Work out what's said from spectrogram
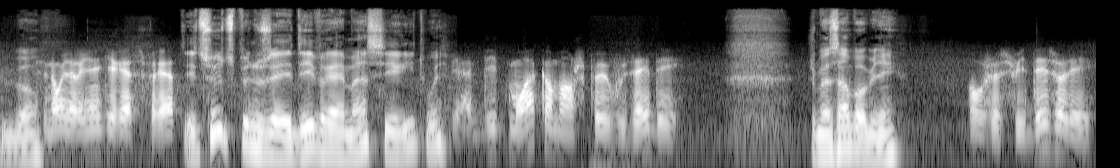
Bon. Sinon, il a rien qui reste frais. Es-tu sûr que tu peux nous aider vraiment, Siri, toi? Bien, dites-moi comment je peux vous aider. Je me sens pas bien. Oh, je suis désolé.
